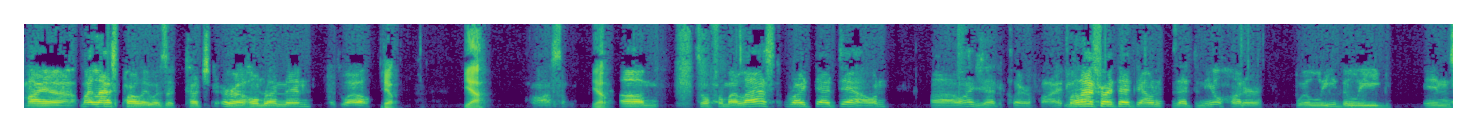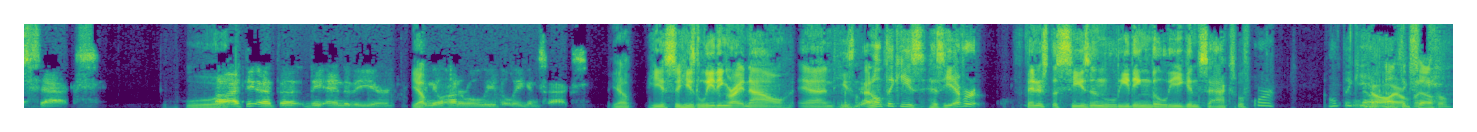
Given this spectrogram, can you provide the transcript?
My uh, my last parlay was a touch or a home run then as well. Yep. Yeah. Awesome. Yep. Um, so for my last, write that down. Uh, well, I just had to clarify. it. My last, write that down is that Danielle Hunter will lead the league in sacks Ooh. uh, at the at the the end of the year. Yep. Danielle Hunter will lead the league in sacks. Yep. He's he's leading right now and he's I don't think he's has he ever finished the season leading the league in sacks before? I don't think he No, I don't has. think so.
